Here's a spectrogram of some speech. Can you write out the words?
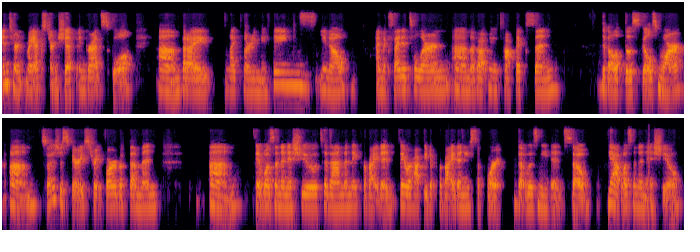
intern, my externship in grad school, um, but I like learning new things. You know, I'm excited to learn um, about new topics and develop those skills more. Um, so I was just very straightforward with them and um, it wasn't an issue to them and they provided they were happy to provide any support that was needed. So yeah it wasn't an issue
